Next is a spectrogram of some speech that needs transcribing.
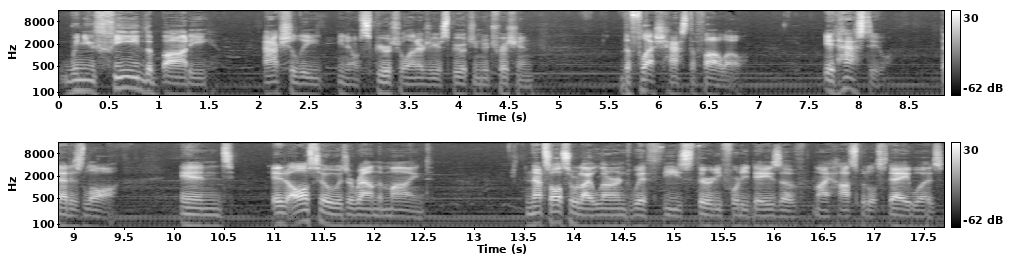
when you feed the body actually, you know, spiritual energy or spiritual nutrition, the flesh has to follow. It has to. That is law. And it also is around the mind. And that's also what I learned with these 30, 40 days of my hospital stay was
